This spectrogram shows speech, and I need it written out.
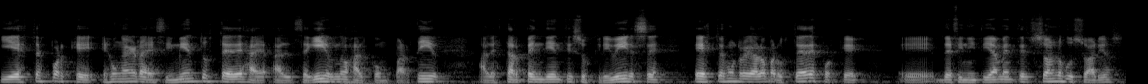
Y esto es porque es un agradecimiento a ustedes al seguirnos, al compartir, al estar pendiente y suscribirse. Esto es un regalo para ustedes porque eh, definitivamente son los usuarios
